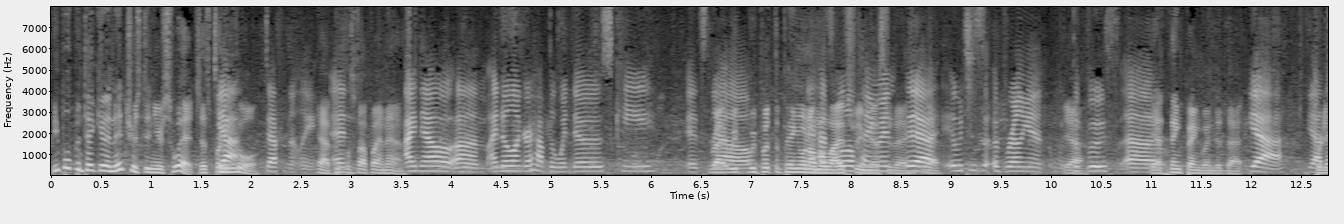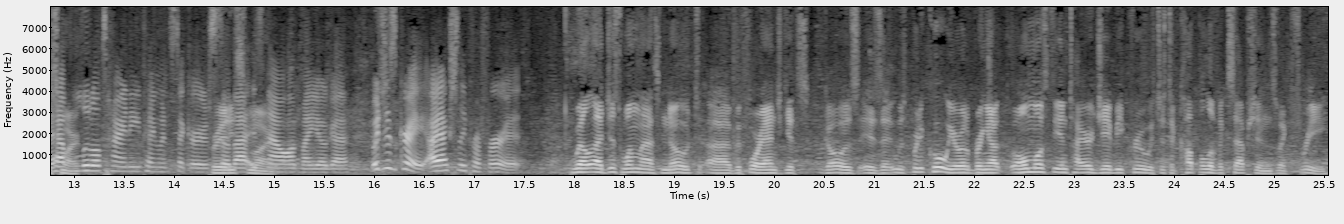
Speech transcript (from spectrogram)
People have been taking an interest in your Switch. That's pretty yeah, cool. definitely. Yeah, people And stop by and ask. I now um, I no longer have the Windows key. It's right, now we, we put the penguin on the live stream penguin, yesterday. Yeah, it- which is a brilliant. Yeah. The booth. Uh, yeah, Think Penguin did that. Yeah, yeah. Pretty they have little tiny penguin stickers, Pretty so that is smart. now on my yoga, which is great. I actually prefer it. Well, uh, just one last note uh, before Ange gets goes is it was pretty cool. We were able to bring out almost the entire JB crew with just a couple of exceptions, like three.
